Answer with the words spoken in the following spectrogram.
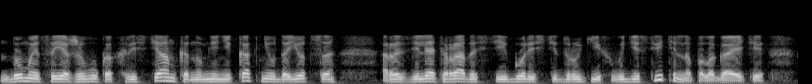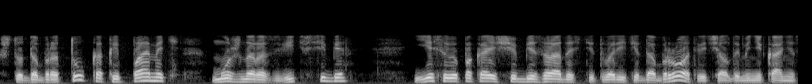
Думается, я живу как христианка, но мне никак не удается разделять радости и горести других. Вы действительно полагаете, что доброту, как и память, можно развить в себе? Если вы пока еще без радости творите добро, — отвечал доминиканец,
